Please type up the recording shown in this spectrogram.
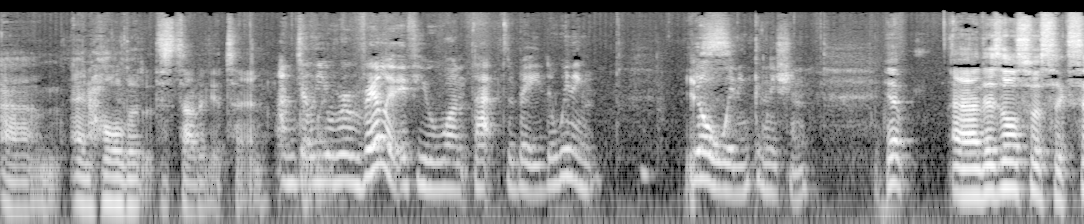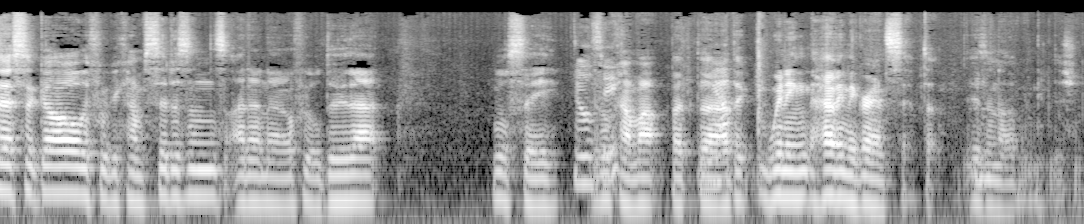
um, and hold it at the start of your turn. Until you reveal it if you want that to be the winning, Yes. your winning condition. Yep. Uh, there's also a successor goal if we become citizens. I don't know if we'll do that. We'll see. We'll It'll see. come up, but uh, Yep. Think winning, having the Grand Scepter is another win condition.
